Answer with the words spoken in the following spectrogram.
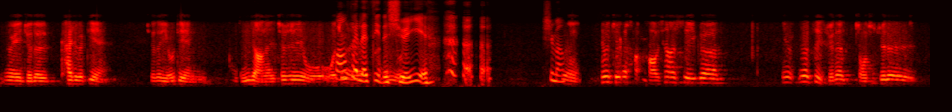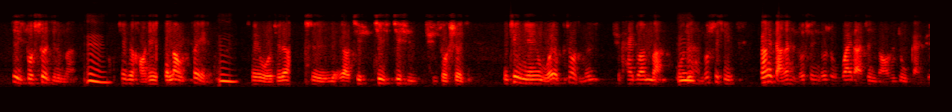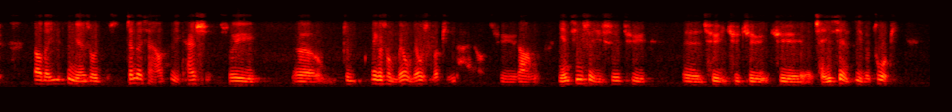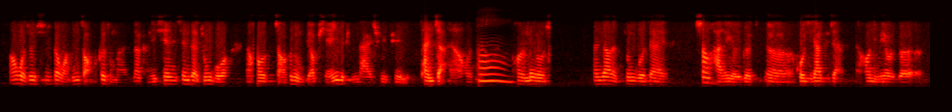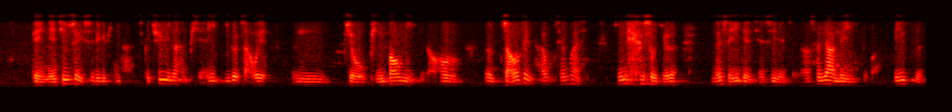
因为觉得开这个店，觉得有点怎么讲呢？就是我我荒废了自己的学业，是吗？对，因为觉得好好像是一个，因为因为自己觉得总是觉得自己做设计的嘛，嗯，这个好像也是浪费的，嗯，所以我觉得是要继续继续继续去做设计。那这一年我也不知道怎么。去开端吧，我觉得很多事情，刚才讲的很多事情都是歪打正着的这种感觉。到了一四年的时候，真的想要自己开始，所以，呃，就那个时候没有没有什么平台啊，去让年轻设计师去呃去去去去呈现自己的作品。然后我就是在网上找各种嘛，那肯定先先在中国，然后找各种比较便宜的平台去去参展啊，或者哦，后面那种参加了中国在上海的有一个呃国际家具展，然后里面有一个给年轻设计师的一个平台，这个区域呢很便宜，一个展位嗯九平方米，然后呃展位费才五千块钱，所以那个时候觉得能省一点钱是一点钱，然后参加了那一次吧，第一次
